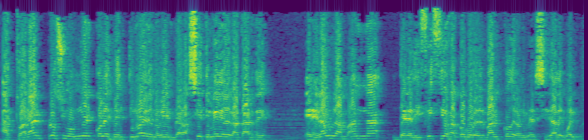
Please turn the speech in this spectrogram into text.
actuará el próximo miércoles 29 de noviembre a las 7 y media de la tarde en el aula magna del edificio Jacobo del Barco de la Universidad de Huelva.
